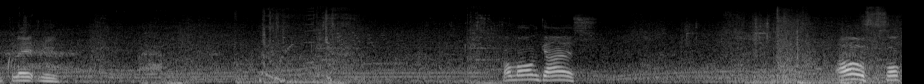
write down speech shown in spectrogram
Me. Come on, guys. Oh, fuck.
